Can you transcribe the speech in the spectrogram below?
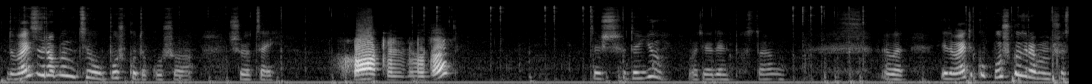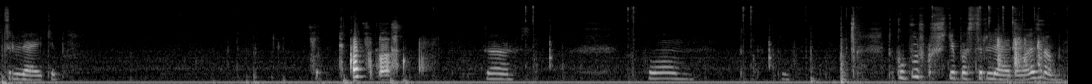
Давай зробимо цю пушку таку, що, що цей. Хакер, дай? Це ж даю. От я один поставив. От. І давай таку пушку зробимо, що стріляє, типу. Яка це дошка? Зараз. Хом. Таку пушку, що типу стріляє, давай зробимо.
